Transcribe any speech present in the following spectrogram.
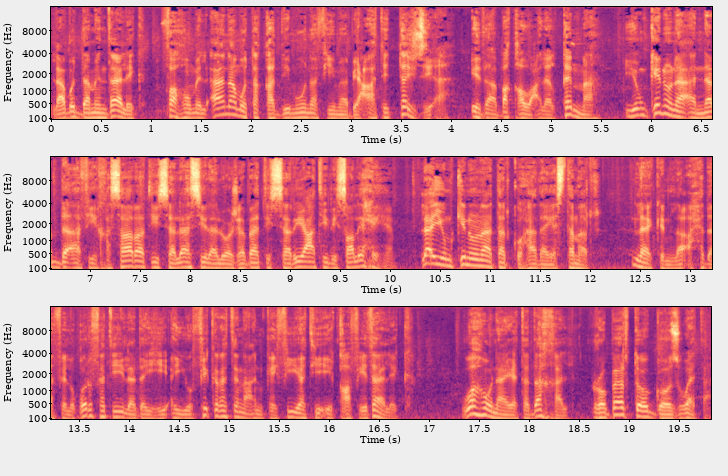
لابد من ذلك، فهم الآن متقدمون في مبيعات التجزئة. إذا بقوا على القمة، يمكننا أن نبدأ في خسارة سلاسل الوجبات السريعة لصالحهم. لا يمكننا ترك هذا يستمر. لكن لا أحد في الغرفة لديه أي فكرة عن كيفية إيقاف ذلك. وهنا يتدخل روبرتو غوزويتا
